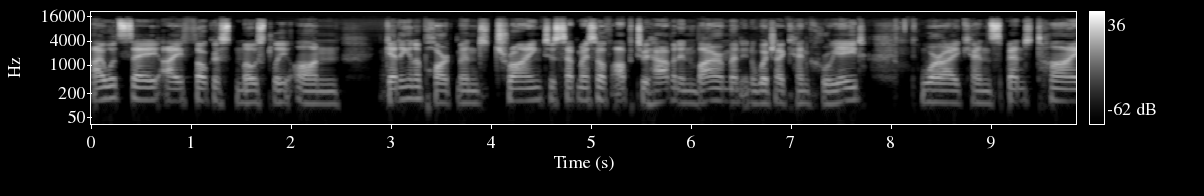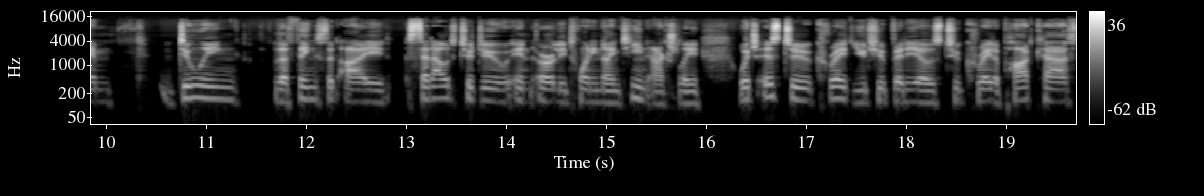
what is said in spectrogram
I would say I focused mostly on getting an apartment, trying to set myself up to have an environment in which I can create, where I can spend time doing the things that I set out to do in early 2019, actually, which is to create YouTube videos, to create a podcast,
